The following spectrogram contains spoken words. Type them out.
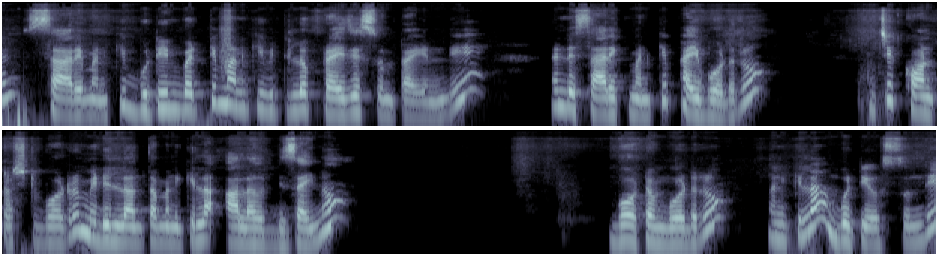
అండ్ సారీ మనకి బుటీని బట్టి మనకి వీటిలో ప్రైజెస్ ఉంటాయండి. అండ్ శారీకి మనకి పై బోర్డరు మంచి కాంట్రాస్ట్ బోర్డర్ మిడిల్ అంతా మనకి ఇలా all over design bottom border మనకి ఇలా బుటీ వస్తుంది.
